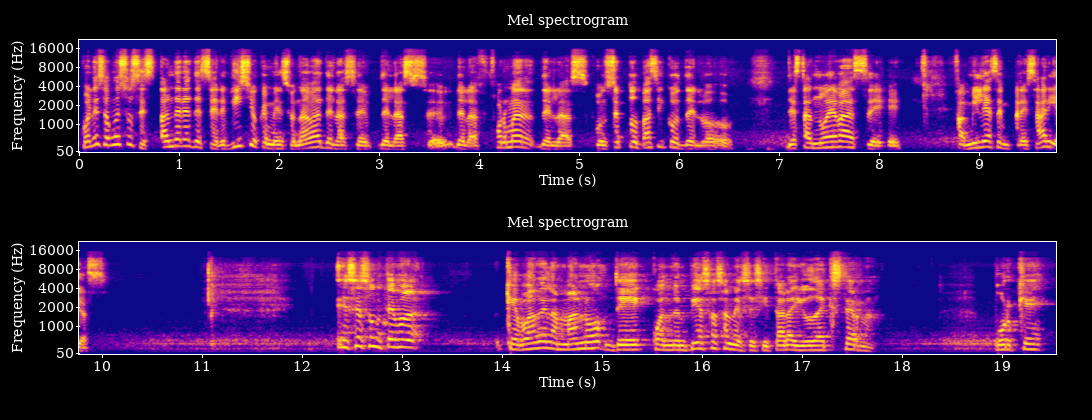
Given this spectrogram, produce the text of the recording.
cuáles son esos estándares de servicio que mencionabas de las de las de las formas de los conceptos básicos de lo de estas nuevas eh, familias empresarias. Ese es un tema que va de la mano de cuando empiezas a necesitar ayuda externa porque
